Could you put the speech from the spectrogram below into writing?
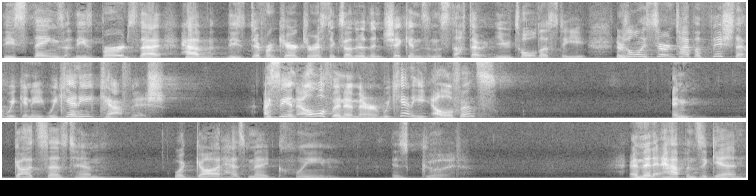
these things, these birds that have these different characteristics other than chickens and the stuff that you told us to eat. There's only certain type of fish that we can eat. We can't eat catfish. I see an elephant in there. We can't eat elephants. And God says to him, What God has made clean is good. And then it happens again.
